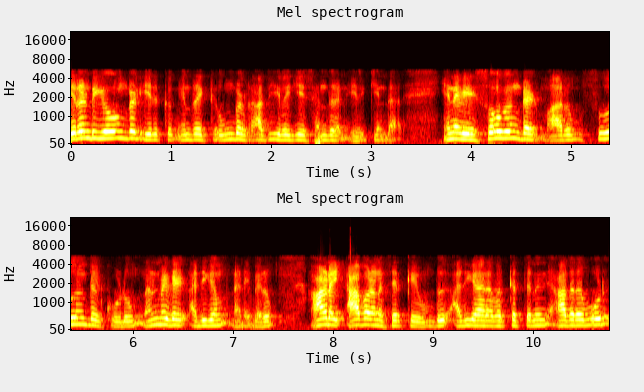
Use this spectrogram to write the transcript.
இரண்டு யோகங்கள் இருக்கும். இன்றைக்கு உங்கள் ராசியிலேயே சந்திரன் இருக்கின்றார். எனவே சோகங்கள் மாறும் சுகங்கள் கூடும் நன்மைகள் அதிகம் நடைபெறும். ஆடை ஆபரண சேர்க்கை உண்டு. அதிகார வர்க்கத்தினரின் ஆதரவோடு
